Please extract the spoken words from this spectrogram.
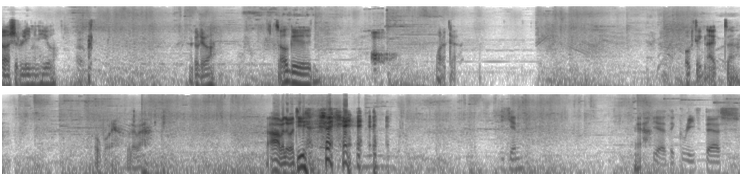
dodger du lige min heal. Du lever. It's all good. Oh, what a god. Brugte ignite der. Oh boy, hvad det var. Ah, hvad laver de? Igen. ja, Ja, yeah, the greed deres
